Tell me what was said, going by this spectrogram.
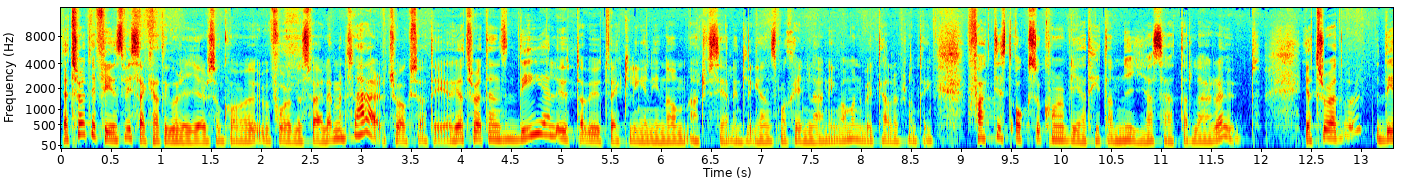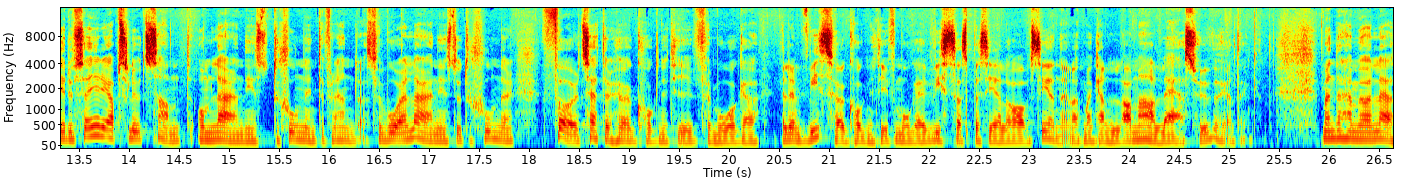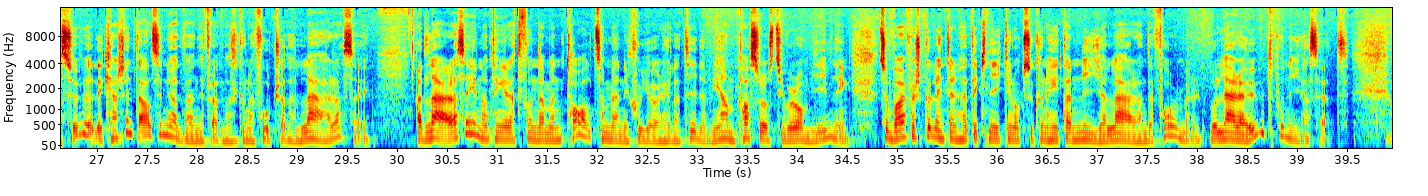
Jag tror att det finns vissa kategorier som kommer få det besvärligt, Men så här tror jag också att det är. Jag tror att en del av utvecklingen inom artificiell intelligens, maskinlärning, vad man nu vill kalla det för någonting, faktiskt också kommer att bli att hitta nya sätt att lära ut. Jag tror att det du säger är absolut sant om lärandeinstitutioner inte förändras. För våra lärandeinstitutioner förutsätter hög kognitiv förmåga, eller en viss hög kognitiv förmåga i vissa speciella avseenden. Att man kan man har läshuvud helt enkelt. Men det här med att ha läshuvud det kanske inte alls är nödvändigt för att man ska kunna fortsätta lära sig. Att lära sig är något rätt fundamentalt som människor gör hela tiden. Vi anpassar oss till vår omgivning. Så varför skulle inte den här tekniken också kunna hitta nya lärandeformer och lära ut på nya sätt?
